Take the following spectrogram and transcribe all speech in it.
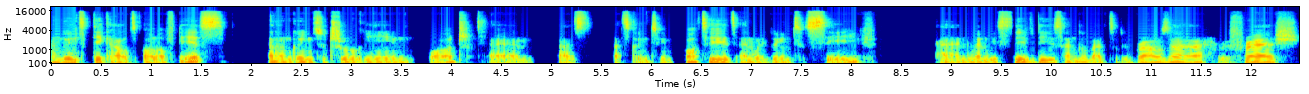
I'm going to take out all of this and I'm going to throw in board and that's, that's going to import it and we're going to save. And when we save this and go back to the browser, refresh,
